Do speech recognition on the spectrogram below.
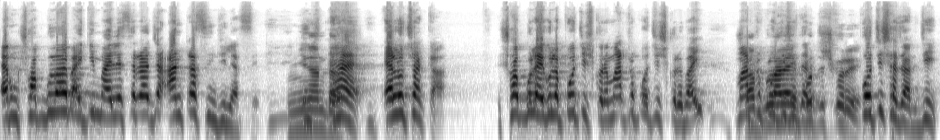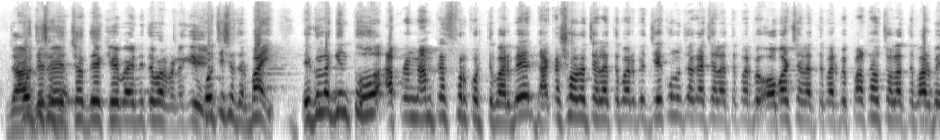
এবং সবগুলো বাইকই মাইলেজের রাজা আন্ট্রাস ইঞ্জিল আছে। হ্যাঁ এলো চাকা। সবগুলো এগুলো পঁচিশ করে মাত্র পঁচিশ করে ভাই মাত্র পঁচিশ করে? পঁচিশ হাজার জি ইচ্ছা দেখে ভাই নিতে পারবে নাকি? পঁচিশ হাজার ভাই এগুলো কিন্তু আপনার নাম ট্রান্সফার করতে পারবে ঢাকা শহরে চালাতে পারবে যে কোনো জায়গায় চালাতে পারবে ওভার চালাতে পারবে পাঠাও চালাতে পারবে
